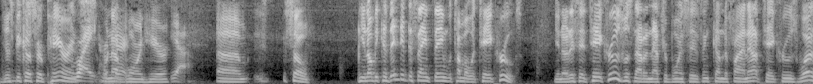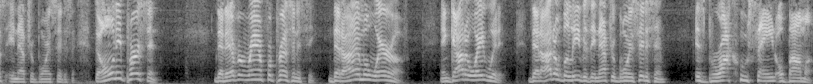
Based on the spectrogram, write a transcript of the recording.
Just because her parents right, her were not parents. born here. Yeah. Um, so, you know, because they did the same thing with talking about with Ted Cruz. You know, they said Ted Cruz was not a natural born citizen. Come to find out, Ted Cruz was a natural born citizen. The only person that ever ran for presidency that I am aware of and got away with it that I don't believe is a natural born citizen is Barack Hussein Obama.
